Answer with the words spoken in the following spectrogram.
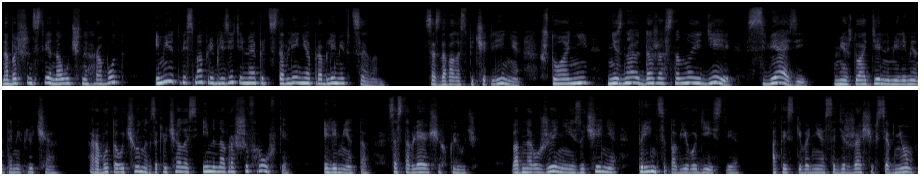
на большинстве научных работ, имеют весьма приблизительное представление о проблеме в целом. Создавалось впечатление, что они не знают даже основной идеи связей между отдельными элементами ключа. Работа ученых заключалась именно в расшифровке элементов, составляющих ключ, в обнаружении и изучении принципов его действия, отыскивании содержащихся в нем,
